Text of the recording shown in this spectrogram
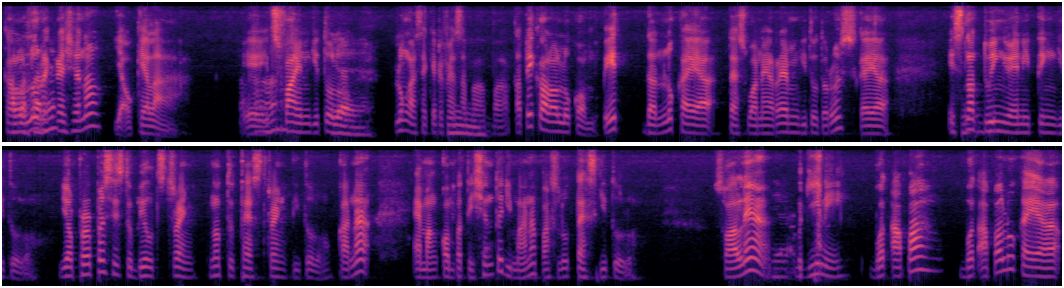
Kalau lu recreational ya oke okay lah ya it's fine gitu loh. Yeah, yeah. Lu nggak sacrifice hmm. apa-apa. Tapi kalau lu compete dan lu kayak tes one RM gitu terus kayak it's not doing you anything gitu loh. Your purpose is to build strength, not to test strength gitu loh. Karena emang competition tuh di mana pas lu tes gitu loh. Soalnya yeah. begini, buat apa buat apa lu kayak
